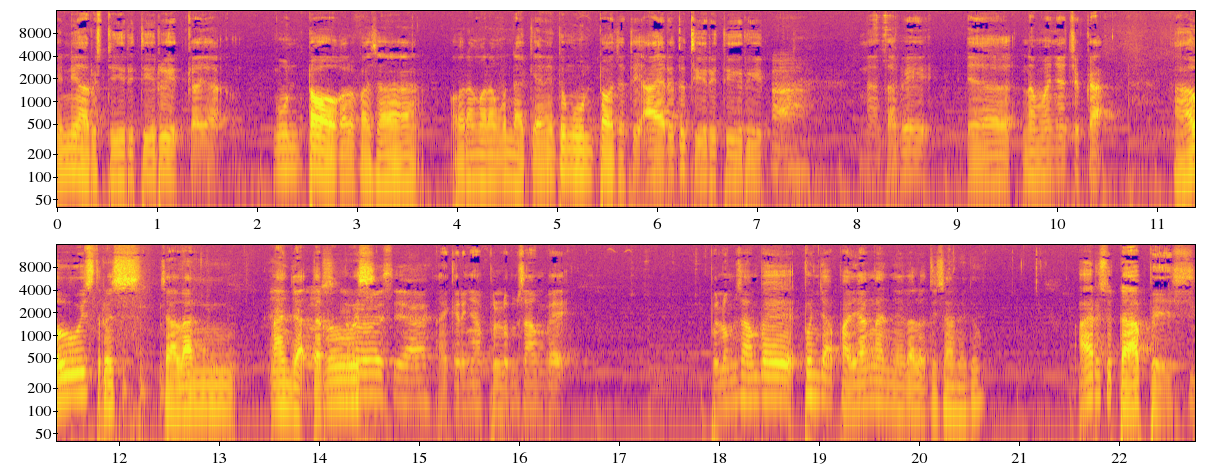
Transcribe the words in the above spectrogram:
ini harus diirit-irit kayak ngunto kalau bahasa orang-orang pendakian itu ngunto jadi air itu diirit-irit Ah, nah tapi ya namanya juga haus terus jalan nanjak terus terus. ya. Akhirnya belum sampai belum sampai puncak bayangan ya kalau di sana itu. Air sudah habis.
